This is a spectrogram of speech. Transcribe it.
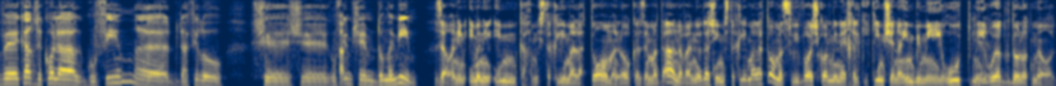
וכך זה כל הגופים, אה, אפילו ש, שגופים. שהם דוממים. זהו, אני, אם, אני, אם ככה מסתכלים על אטום, אני לא כזה מדען, אבל אני יודע שאם מסתכלים על אטום, אז סביבו יש כל מיני חלקיקים שנעים במהירות, כן. מהירויות גדולות מאוד.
